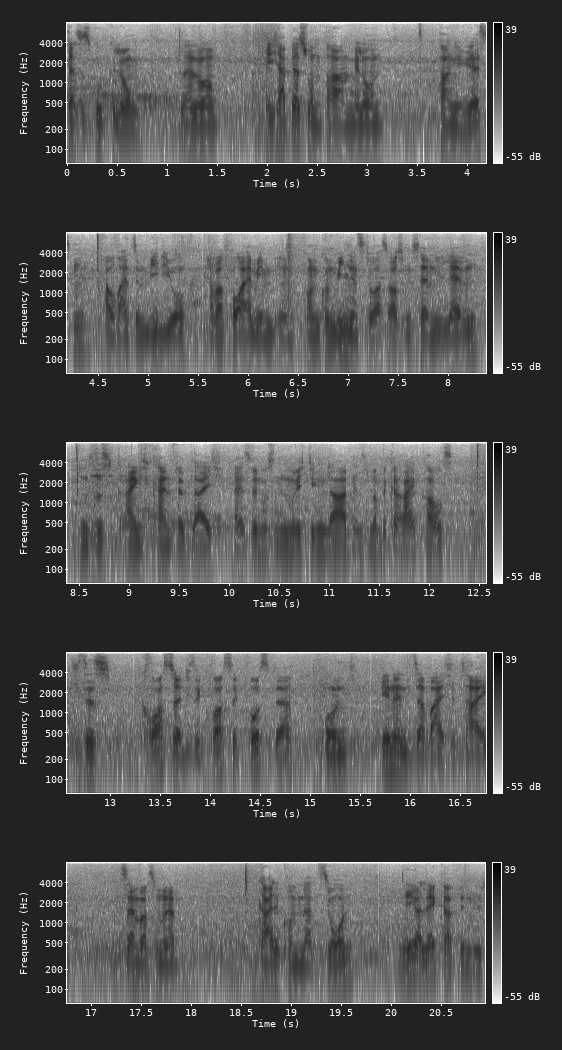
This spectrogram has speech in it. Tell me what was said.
Das ist gut gelungen. Also ich habe ja schon ein paar Melonen Pan gegessen, auch als im Video, aber vor allem eben von Convenience Stores aus dem 7-Eleven. Und es ist eigentlich kein Vergleich, als wenn du es in einem richtigen Laden in so einer Bäckerei kaufst. Dieses krosse, diese krosse Kruste und innen dieser weiche Teig ist einfach so eine geile Kombination Mega lecker, finde ich.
